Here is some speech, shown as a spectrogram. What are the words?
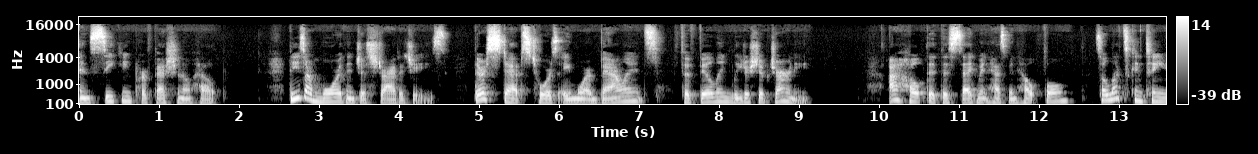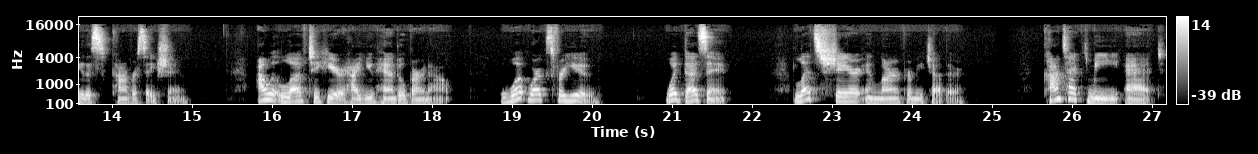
and seeking professional help. These are more than just strategies. They're steps towards a more balanced, fulfilling leadership journey. I hope that this segment has been helpful. So let's continue this conversation. I would love to hear how you handle burnout. What works for you? What doesn't? Let's share and learn from each other. Contact me at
